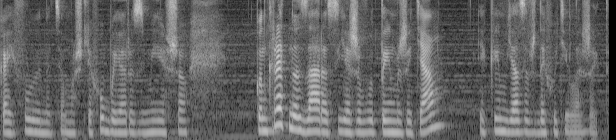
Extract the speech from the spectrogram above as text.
кайфую на цьому шляху, бо я розумію, що конкретно зараз я живу тим життям, яким я завжди хотіла жити.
